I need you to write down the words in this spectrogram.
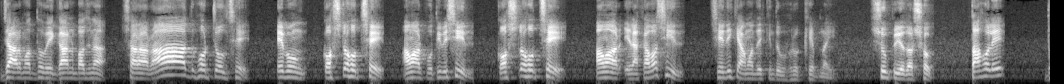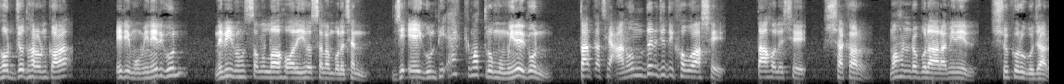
যার মাধ্যমে গান বাজনা সারা রাত ভোর চলছে এবং কষ্ট হচ্ছে আমার প্রতিবেশীর, কষ্ট হচ্ছে আমার এলাকাবাসীর, সেদিকে আমাদের কিন্তু ভ্রুক্ষেপ নাই। সুপ্রিয় দর্শক, তাহলে ধৈর্য ধারণ করা, এটি মমিনের গুণ। নবী মোহাম্মদ বলেছেন যে এই গুণটি একমাত্র মুমিনের গুণ। তার কাছে আনন্দের যদি খবর আসে, তাহলে সে সাকার মহানরবুল্লা আলমিনের শুকুর গুজার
